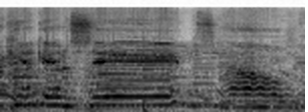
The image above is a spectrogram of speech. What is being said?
I can't get a same sound.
